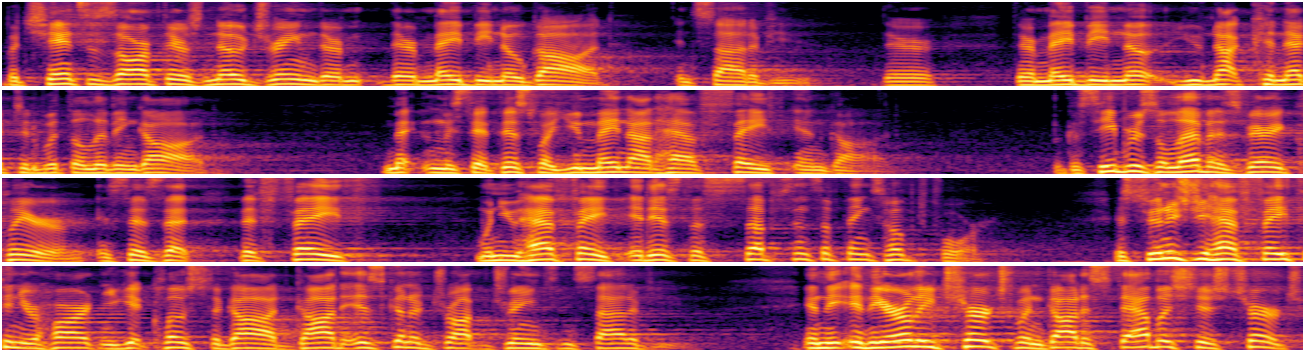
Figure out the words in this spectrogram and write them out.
But chances are, if there's no dream, there, there may be no God inside of you. There, there may be no, you're not connected with the living God. Let me say it this way you may not have faith in God. Because Hebrews 11 is very clear. It says that, that faith, when you have faith, it is the substance of things hoped for. As soon as you have faith in your heart and you get close to God, God is gonna drop dreams inside of you. In the, in the early church, when God established his church,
